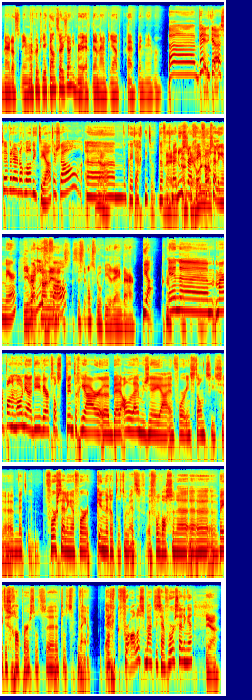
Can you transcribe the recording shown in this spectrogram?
naar dat soort dingen. Maar goed, je kan sowieso niet meer echt naar theater begrijpen bij Nemo. Uh, ja, ze hebben daar nog wel die theaterzaal. Ja. Ehm, ik weet eigenlijk niet. Of, volgens nee, mij doen ze daar geen voorstellingen meer. Je maar in ieder gewoon, geval. Uh, ze ontsloeg iedereen daar. Ja. En, uh, maar Pandemonia die werkt al twintig jaar bij allerlei musea en voor instanties met voorstellingen voor kinderen tot en met volwassenen, wetenschappers tot, tot nou ja, eigenlijk voor alles maakten zij voorstellingen. Ja.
